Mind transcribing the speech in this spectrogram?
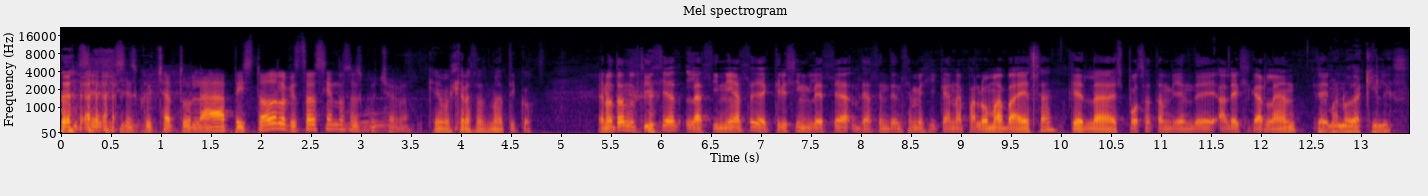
Ay, se, escucha tu lápiz, todo lo que estás haciendo se escucha, güey. Creemos que eras asmático. En otras noticias, la cineasta y actriz inglesa de ascendencia mexicana Paloma Baeza, que es la esposa también de Alex Garland, el, Hermano de Aquiles.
